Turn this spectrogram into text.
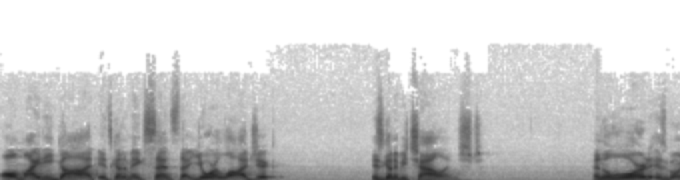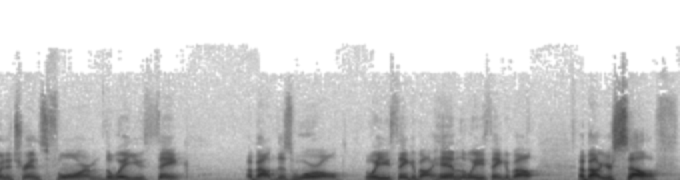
almighty God, it's going to make sense that your logic is going to be challenged. And the Lord is going to transform the way you think about this world the way you think about Him, the way you think about, about yourself.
